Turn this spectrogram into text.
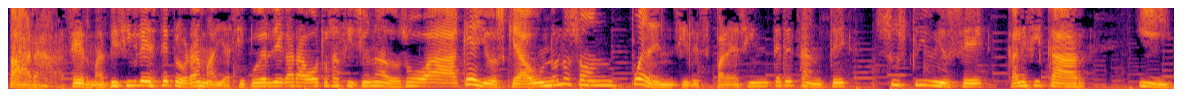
Para hacer más visible este programa y así poder llegar a otros aficionados o a aquellos que aún no lo son, pueden, si les parece interesante, suscribirse, calificar y,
